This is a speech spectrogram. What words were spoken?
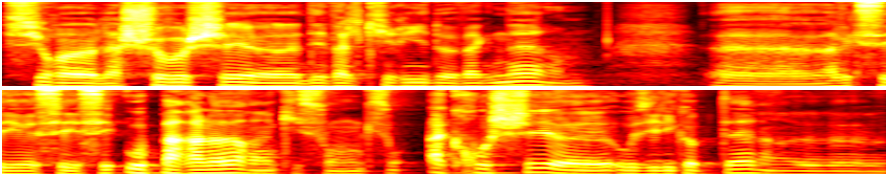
sur euh, la chevauchée euh, des Valkyries de Wagner. Euh, avec ces, ces- ces haut-parleurs hein, qui, sont, accrochés euh, aux hélicoptères hein, euh,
